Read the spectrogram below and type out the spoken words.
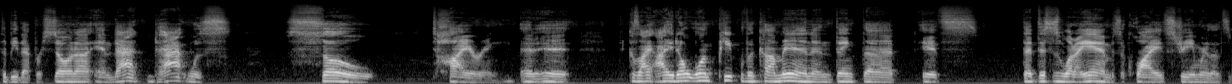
to be that persona, and that that was so tiring, and it because I I don't want people to come in and think that it's that this is what I am. It's a quiet streamer that's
